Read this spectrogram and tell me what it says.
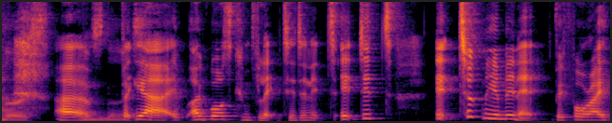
nice. Um, That's But yeah, it, I was conflicted, and it it did. It took me a minute before I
